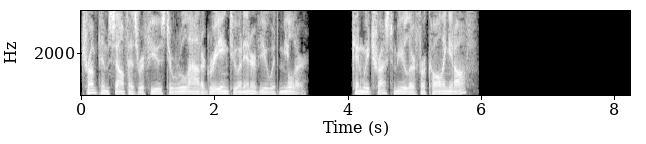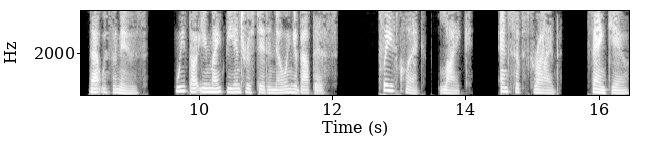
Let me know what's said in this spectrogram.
Trump himself has refused to rule out agreeing to an interview with Mueller. Can we trust Mueller for calling it off? That was the news. We thought you might be interested in knowing about this. Please click like and subscribe. Thank you.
